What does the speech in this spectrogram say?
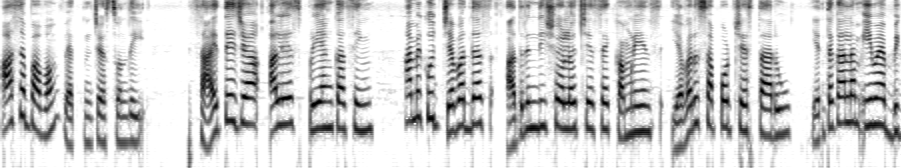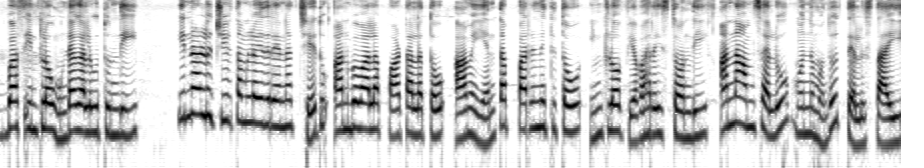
ఆశాభావం వ్యక్తం చేస్తుంది. సాయితేజ అలియస్ ప్రియాంక సింగ్ ఆమెకు జబర్దస్త్ అదరింది షోలో చేసే కమెడియన్స్ ఎవరు సపోర్ట్ చేస్తారు? ఎంతకాలం ఈమె బిగ్ బాస్ ఇంట్లో ఉండగలుగుతుంది? ఇన్నాళ్ళు జీవితంలో ఎదురైన చేదు అనుభవాల పాఠాలతో ఆమె ఎంత పరిణితితో ఇంట్లో వ్యవహరిస్తోంది అన్న అంశాలు ముందు ముందు తెలుస్తాయి.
